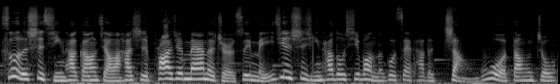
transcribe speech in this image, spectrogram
所有的事情，她刚刚讲了，她是 project manager，所以每一件事情她都希望能够在她的掌握当中。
